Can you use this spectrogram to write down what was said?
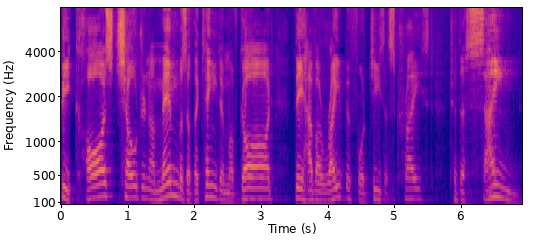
because children are members of the kingdom of God, they have a right before Jesus Christ to the sign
